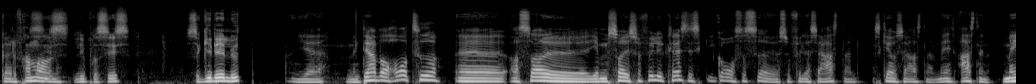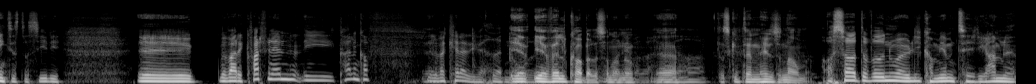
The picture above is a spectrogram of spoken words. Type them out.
Gør det fremragende. Præcis, lige præcis. Så giv det et lyt. Ja, men det har været hårde tider. Øh, og så, øh, jamen, så er det selvfølgelig klassisk. I går så sidder jeg selvfølgelig og ser Arsenal. Jeg skal jo se Arsenal. Man- Arsenal, Manchester City. Øh, hvad var det? Kvartfinalen i Carling Cup? Ja. Eller hvad kalder de? Hvad hedder den? I, EFL Cup eller sådan noget nu. Ja, der skifter den hele til navn. Og så, du ved, nu er jeg jo lige kommet hjem til de gamle,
